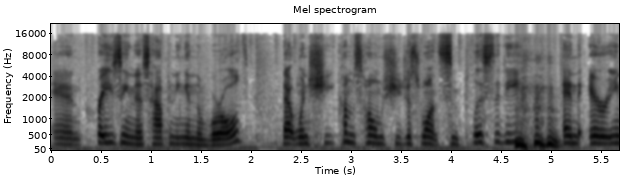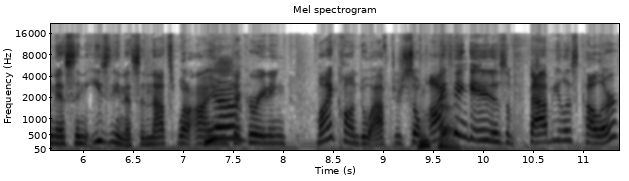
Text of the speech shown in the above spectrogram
and craziness happening in the world that when she comes home, she just wants simplicity and airiness and easiness. And that's what I'm Yeah. decorating my condo after. So I think it is a fabulous color.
